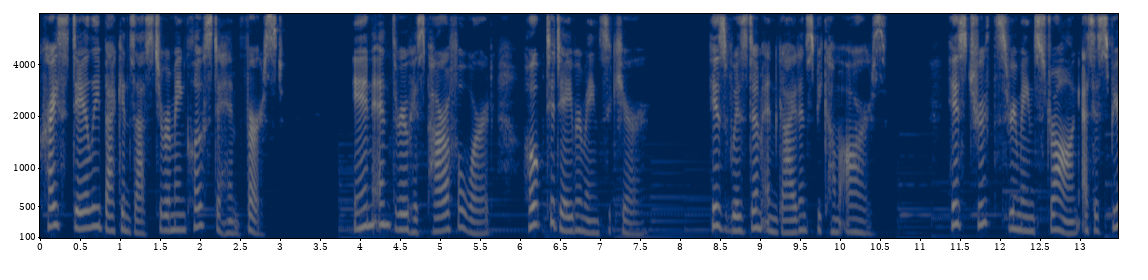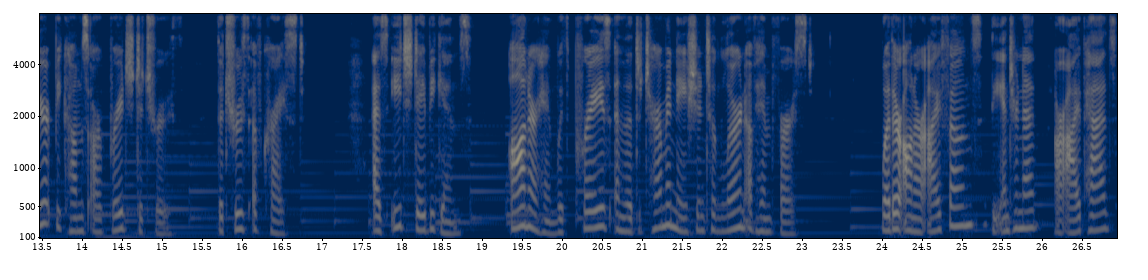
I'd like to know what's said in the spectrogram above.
Christ daily beckons us to remain close to Him first. In and through His powerful word, hope today remains secure. His wisdom and guidance become ours. His truths remain strong as His Spirit becomes our bridge to truth, the truth of Christ. As each day begins, honor Him with praise and the determination to learn of Him first. Whether on our iPhones, the internet, our iPads,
